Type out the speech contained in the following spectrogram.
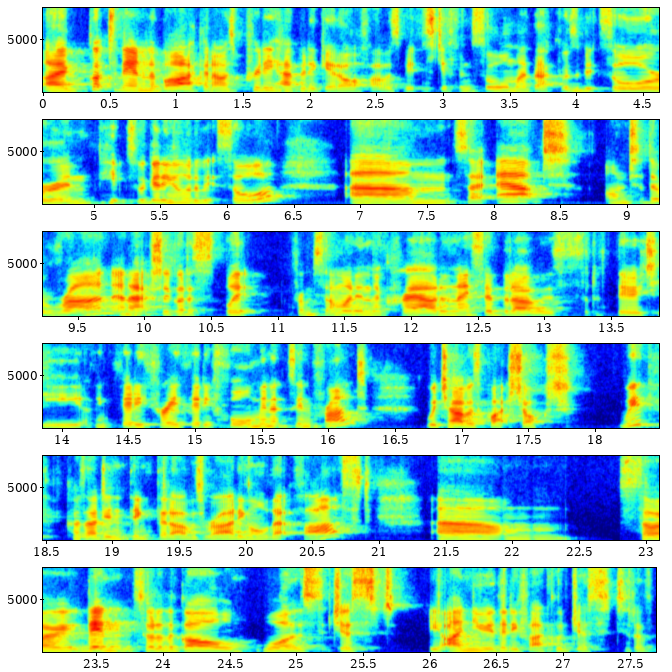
I got to the end of the bike and I was pretty happy to get off. I was a bit stiff and sore. My back was a bit sore and hips were getting a little bit sore. Um, so out onto the run and I actually got a split from someone in the crowd and they said that I was sort of 30, I think 33, 34 minutes in front, which I was quite shocked with because I didn't think that I was riding all that fast. Um, so then sort of the goal was just, I knew that if I could just sort of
